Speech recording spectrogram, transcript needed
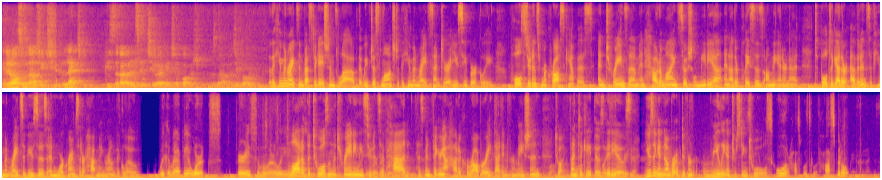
And it also allows you to collect pieces of evidence into a, into a bucket as well as you're going. The Human Rights Investigations Lab that we've just launched at the Human Rights Center at UC Berkeley pulls students from across campus and trains them in how to mine social media and other places on the internet to pull together evidence of human rights abuses and war crimes that are happening around the globe. Wikimapia works very similarly. A lot of the tools and the training these students have had has been figuring out how to corroborate that information, to authenticate those videos, using a number of different really interesting tools. School or hospital, let's go with hospital.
